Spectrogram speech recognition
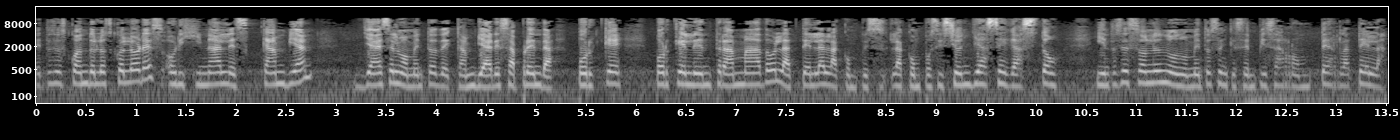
Entonces, cuando los colores originales cambian, ya es el momento de cambiar esa prenda. ¿Por qué? Porque el entramado, la tela, la, compos- la composición ya se gastó. Y entonces son los momentos en que se empieza a romper la tela.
